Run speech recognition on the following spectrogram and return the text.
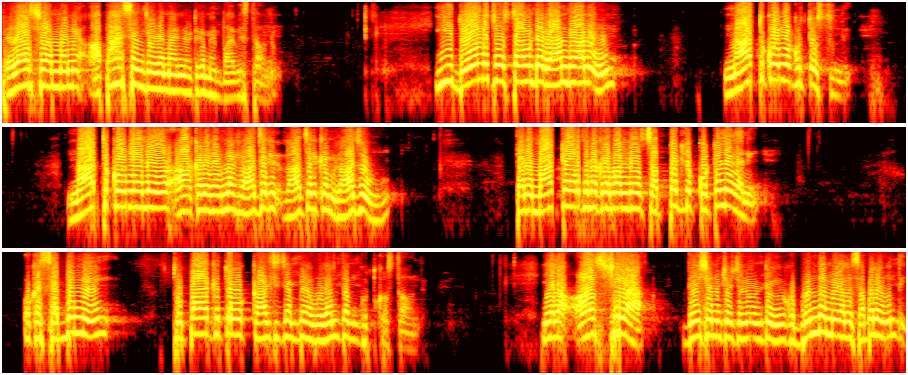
ప్రజాస్వామ్యాన్ని అపహాస్యం చేయడం అన్నట్టుగా మేము భావిస్తా ఉన్నాం. ఈ ధోరణి చూస్తూ ఉంటే రాను రాను నార్త్ కొరియా గుర్తొస్తుంది. నార్త్ కొరియాలో అక్కడ ఉన్న రాజరి రాజరికం రాజు తను మాట్లాడుతున్న క్రమంలో చప్పట్లు కొట్టలేదని ఒక సభ్యుని తుపాకీతో కాల్చి చంపిన ఉదంతం గుర్తుకొస్తూ ఉంది. ఇలా ఆస్ట్రియా దేశం నుంచి వచ్చినటువంటి ఒక బృందం ఇవాళ సభలో ఉంది.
